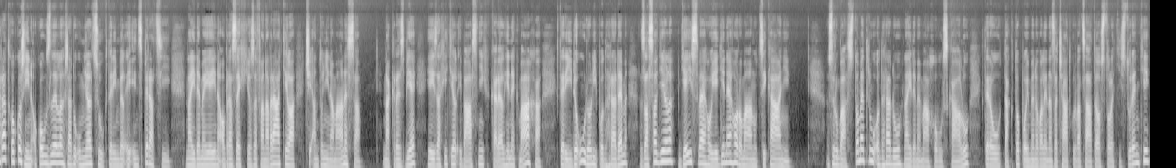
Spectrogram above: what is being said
Hrad Kokořín okouzlil řadu umělců, kterým byl i inspirací. Najdeme jej na obrazech Josefa Navrátila či Antonína Mánesa. Na kresbě jej zachytil i básník Karel Hinek Mácha, který do údolí pod hradem zasadil děj svého jediného románu Cikáni. Zhruba 100 metrů od hradu najdeme Máchovu skálu, kterou takto pojmenovali na začátku 20. století studenti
